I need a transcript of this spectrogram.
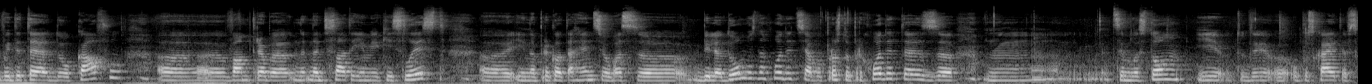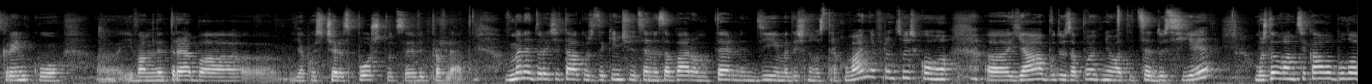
ви йдете до кафу, е, вам треба надіслати їм якийсь лист, е, і, наприклад, агенція у вас е, біля дому знаходиться, ви просто приходите з цим листом і туди е, опускаєте в скриньку, е, і вам не треба е, якось через пошту це відправляти. В мене, до речі, також закінчується незабаром термін дії медичного страхування французького. Я буду заповнювати це досьє. Можливо, вам цікаво було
